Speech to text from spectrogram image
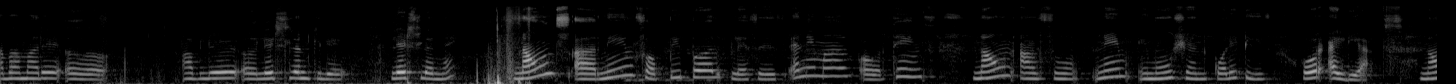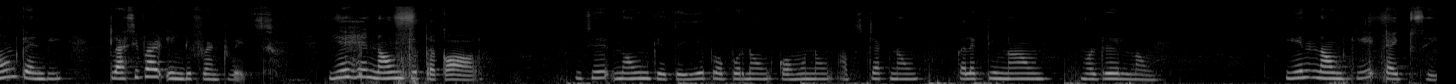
अब हमारे अब लेट्स लर्न के लिए लेट्स लर्न है। Nouns are names of people places animals और things noun also name emotion qualities और ideas noun can be classified in different ways ये है नाउन के प्रकार। इसे नाउन कहते हैं। ये proper noun common noun abstract noun collective noun material noun ये नाउन के टाइप्स है।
